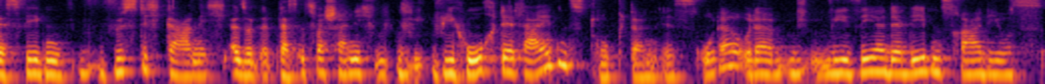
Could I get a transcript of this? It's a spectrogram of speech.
Deswegen wüsste ich gar nicht, also das ist wahrscheinlich, wie, wie, hoch der Leidensdruck dann ist, oder? Oder wie sehr der Lebensradius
